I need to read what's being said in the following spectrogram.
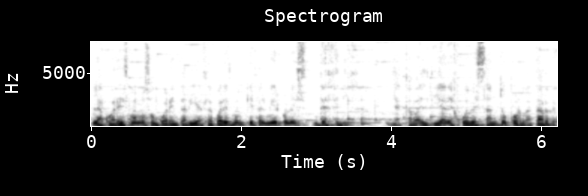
La cuaresma no son 40 días. La cuaresma empieza el miércoles de ceniza y acaba el día de jueves santo por la tarde.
